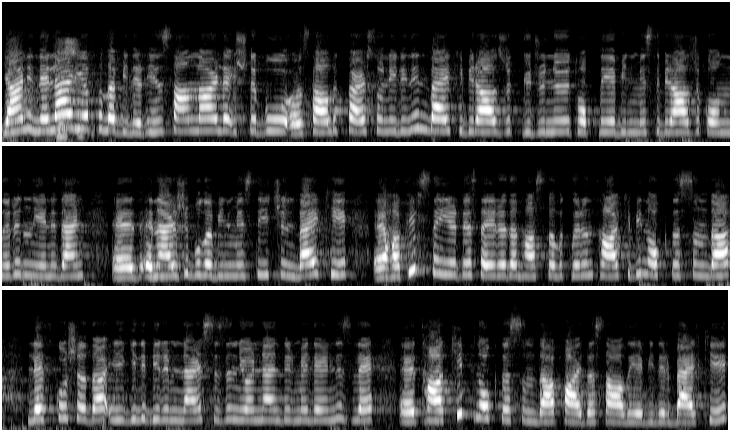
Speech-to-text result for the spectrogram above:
Yani neler Kesin- yapılabilir? İnsanlarla işte bu e, sağlık personelinin belki birazcık gücünü toplayabilmesi, birazcık onların yeniden e, enerji bulabilmesi için belki e, hafif seyirde seyreden hastalıkların takibi noktasında Lefkoşa'da ilgili birimler sizin yönlendirmelerinizle e, takip noktasında fayda sağlayabilir belki.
